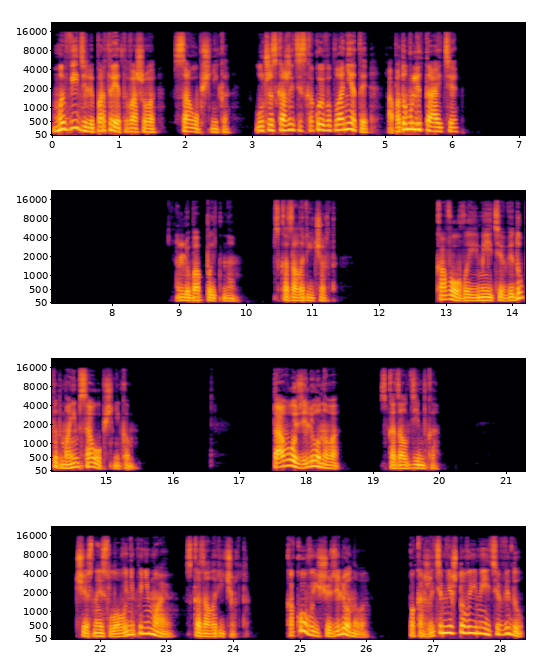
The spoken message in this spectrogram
«Мы видели портрет вашего сообщника. Лучше скажите, с какой вы планеты, а потом улетайте». «Любопытно», — сказал Ричард. «Кого вы имеете в виду под моим сообщником?» «Того зеленого», — сказал Димка. «Честное слово, не понимаю», — сказал Ричард. Какого еще зеленого? Покажите мне, что вы имеете в виду.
